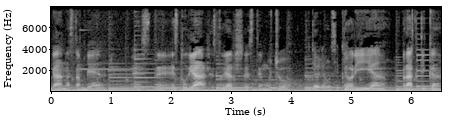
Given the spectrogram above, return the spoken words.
Ganas también. Este, estudiar, estudiar este, mucho teoría, musical. teoría, práctica.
